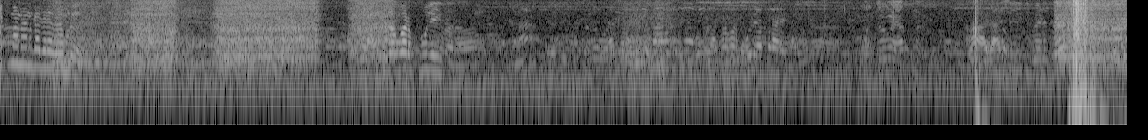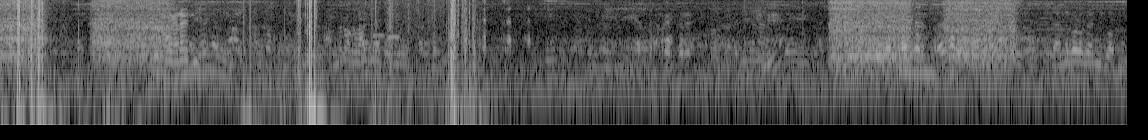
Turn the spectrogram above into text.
ఎక్కమన్నాను కదరా తమ్ముడు. కూడా పూలు అందరూ ఒకలాగా చేస్తారు. దండ కూడా కదిలిపోతుంది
